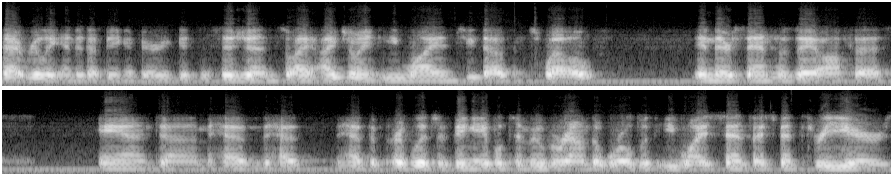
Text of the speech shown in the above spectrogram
that really ended up being a very good decision. So I, I joined EY in 2012 in their San Jose office and um, have had had the privilege of being able to move around the world with EY since. I spent three years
